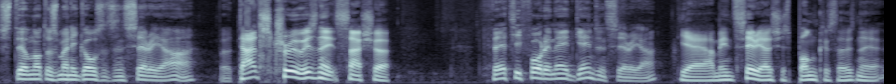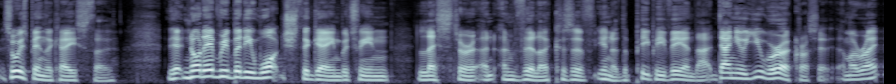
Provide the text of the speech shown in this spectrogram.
Still not as many goals as in Serie A, but That's true, isn't it, Sasha? 34 in 8 games in Serie A. Yeah, I mean, Serie A is just bonkers, though, isn't it? It's always been the case, though. Not everybody watched the game between Leicester and, and Villa because of, you know, the PPV and that. Daniel, you were across it, am I right?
